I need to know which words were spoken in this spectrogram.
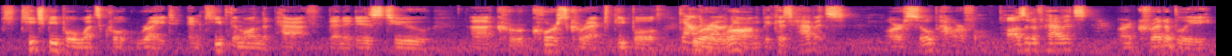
teach people what's quote right and keep them on the path than it is to uh, course correct people Down who are road. wrong because habits are so powerful. Positive habits are incredibly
